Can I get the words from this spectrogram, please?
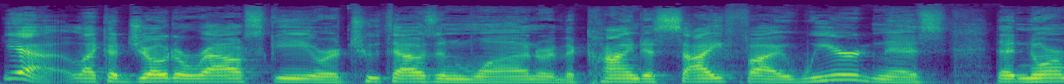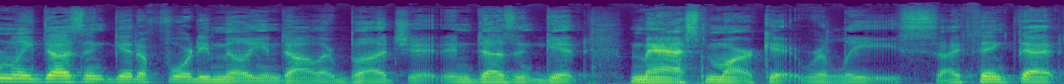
yeah, like a Jodorowsky or a 2001 or the kind of sci fi weirdness that normally doesn't get a $40 million budget and doesn't get mass market market release. I think that,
